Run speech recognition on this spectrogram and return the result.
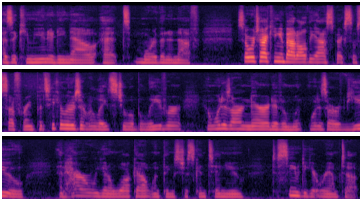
as a community now at More Than Enough. So, we're talking about all the aspects of suffering, particularly as it relates to a believer, and what is our narrative and what, what is our view, and how are we going to walk out when things just continue to seem to get ramped up.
